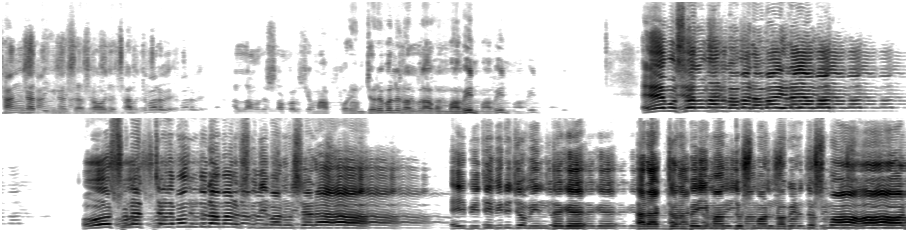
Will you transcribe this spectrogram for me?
সাংঘাতিক নেশা সহজে ছাড়তে পারবে? আল্লাহ আমাদের সকলকে মাফ করেন। জোরে বলেন আল্লাহ মামিন এ মুসলমান বাবা ভাইরাই আমার ও শোনাচ্ছে বন্ধুরা আমার শুধু মানুষেরা। এই পৃথিবীর জমিন থেকে আর একজন বেঈমান দুশ্মন নবীর দুশ্মন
